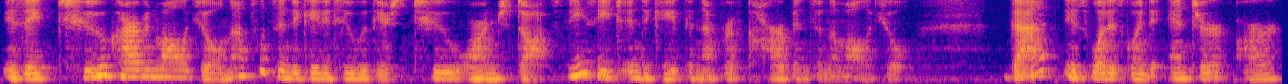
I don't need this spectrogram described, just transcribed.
is a two carbon molecule, and that's what's indicated too with these two orange dots. These each indicate the number of carbons in the molecule. That is what is going to enter our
